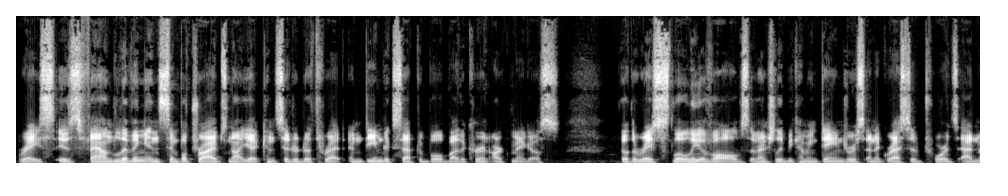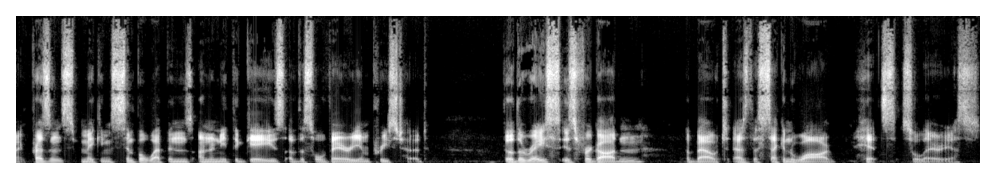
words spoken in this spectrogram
race, is found living in simple tribes not yet considered a threat and deemed acceptable by the current Archmagos. Though the race slowly evolves, eventually becoming dangerous and aggressive towards Admech presence, making simple weapons underneath the gaze of the Solvarian priesthood. Though the race is forgotten about as the second Waaagh hits Solarius.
